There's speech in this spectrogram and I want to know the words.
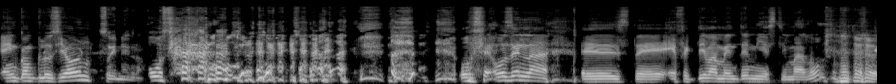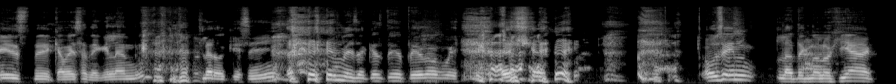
en conclusión, Soy negro. usa, Use- úsenla, este, efectivamente, mi estimado, este, cabeza de glande, claro que sí, me sacaste de pedo, güey. Usen la tecnología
